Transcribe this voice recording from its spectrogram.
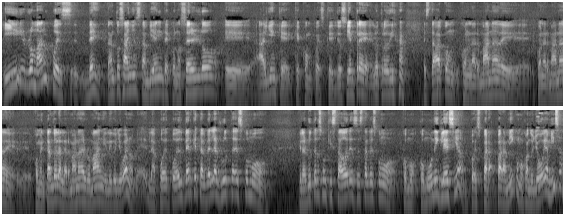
Y Román, pues de tantos años también de conocerlo, eh, alguien que, que, con, pues, que yo siempre, el otro día estaba con, con la hermana de, con la hermana de, comentándole a la hermana de Román y le digo yo, bueno, la, puedes ver que tal vez la ruta es como que la ruta de los conquistadores es tal vez como, como, como una iglesia, pues para, para mí, como cuando yo voy a misa,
